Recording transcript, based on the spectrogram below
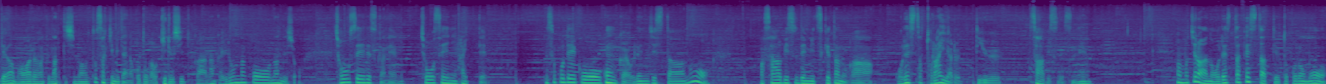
では回らなくなってしまうとさっきみたいなことが起きるしとか何かいろんなこうなんでしょう。調整ですかね。調整に入って。でそこでこう今回オレンジスターのサービスで見つけたのがオレスタトライアルっていうサービスですね。まあ、もちろんあのオレスタフェスタっていうところも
